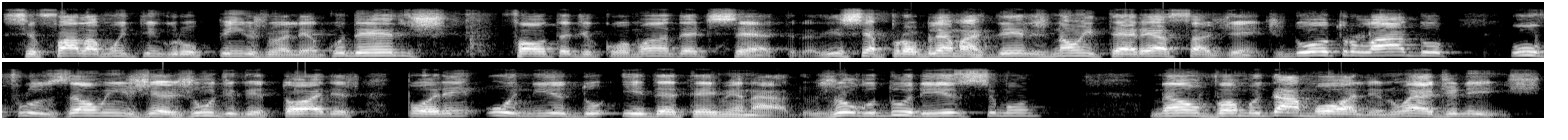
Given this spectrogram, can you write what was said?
Se fala muito em grupinhos no elenco deles, falta de comando, etc. Isso é problema deles, não interessa a gente. Do outro lado, o Flusão em jejum de vitórias, porém unido e determinado. Jogo duríssimo, não vamos dar mole, não é, Diniz?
